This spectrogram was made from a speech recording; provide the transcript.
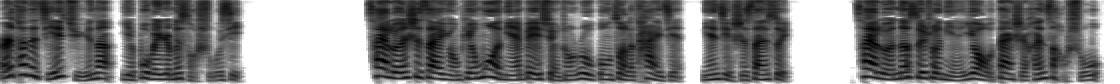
而他的结局呢，也不为人们所熟悉。蔡伦是在永平末年被选中入宫做了太监，年仅十三岁。蔡伦呢，虽说年幼，但是很早熟。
